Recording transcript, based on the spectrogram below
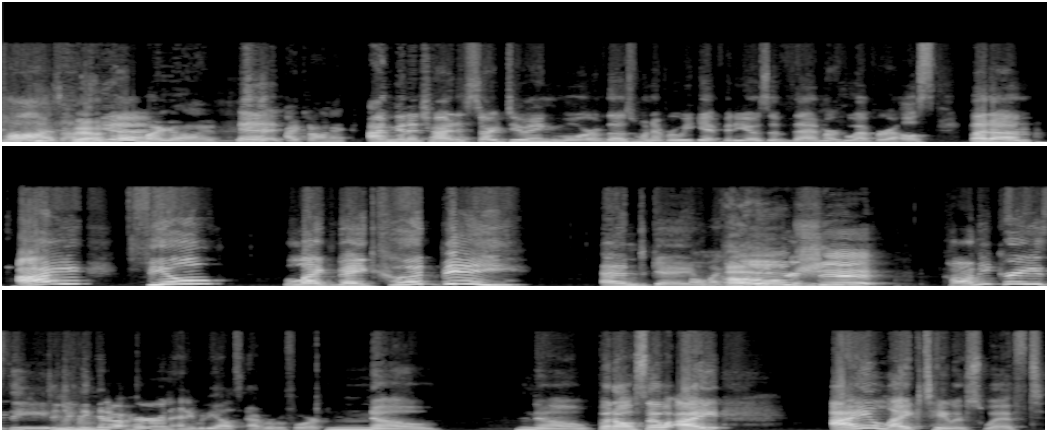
pause. Yeah. like, Yeah. oh my god. This iconic. I'm gonna try to start doing more of those whenever we get videos of them or whoever else. But um, I feel like they could be Endgame. Oh my God. Oh shit. Call me crazy. Did you think Mhm. that about her and anybody else ever before? No, no. But also, I I like Taylor Swift,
